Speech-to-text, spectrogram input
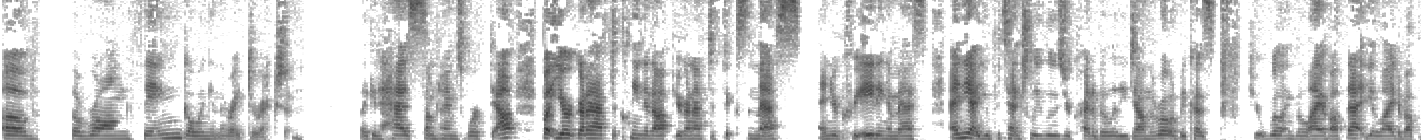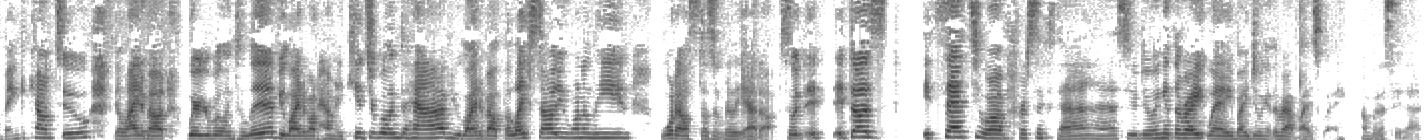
of the wrong thing going in the right direction. Like it has sometimes worked out, but you're going to have to clean it up. You're going to have to fix the mess and you're creating a mess. And yeah, you potentially lose your credibility down the road because pff, if you're willing to lie about that, you lied about the bank account too. You lied about where you're willing to live. You lied about how many kids you're willing to have. You lied about the lifestyle you want to lead. What else doesn't really add up? So it, it, it does, it sets you up for success. You're doing it the right way by doing it the rabbi's way. I'm going to say that.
